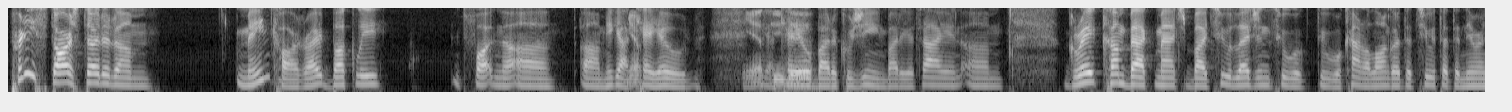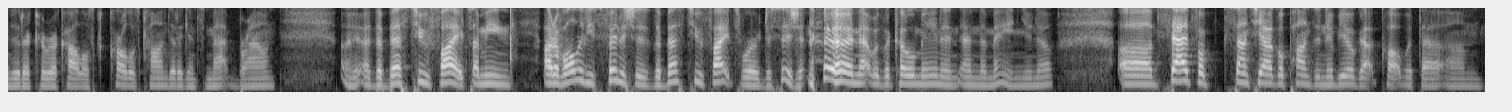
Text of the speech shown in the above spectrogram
pretty star-studded um main card, right? Buckley fought in the uh, um, he got yep. KO'd. Yes, he, got he KO'd did. by the cuisine, by the Italian. Um, great comeback match by two legends who were who were kind of longer at the tooth at the near end of their career. Carlos Carlos Condit against Matt Brown. uh, the best two fights. I mean, out of all of these finishes, the best two fights were a decision, and that was the co-main and, and the main. You know, uh, sad for Santiago Ponzinibbio got caught with that. Um,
